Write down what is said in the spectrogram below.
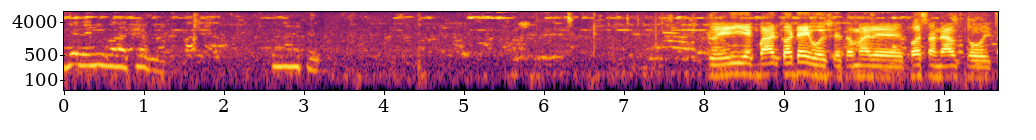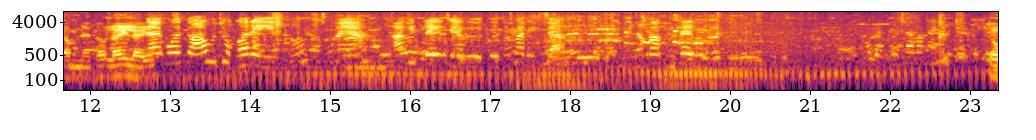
ये लेने वाला क्या है તો એ એક બાર કઢાવ્યો છે તમારે પસંદ આવતો હોય તમને તો લઈ લઈ. હોય તો છું ઘરે આવી જ લઈ જેવી તમારી ઈચ્છા. તો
